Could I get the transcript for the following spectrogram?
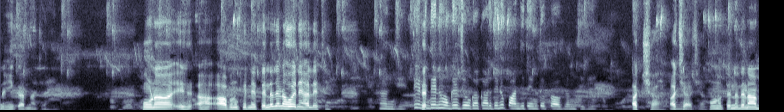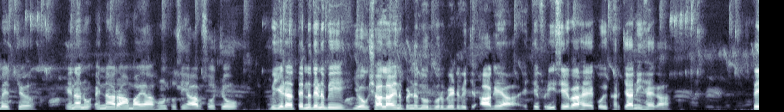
ਨਹੀਂ ਕਰਨਾ ਚਾਹੀਦਾ। ਹੁਣ ਆਪ ਨੂੰ ਕਿੰਨੇ ਤਿੰਨ ਦਿਨ ਹੋਏ ਨੇ ਹਾਲੇ ਇੱਥੇ? ਹਾਂਜੀ ਤੇ- ਤਿੰਨ ਦਿਨ ਹੋ ਗਏ ਯੋਗਾ ਕਰਦੇ ਨੂੰ 5 ਦਿਨ ਤੋਂ ਪ੍ਰੋਬਲਮ ਸੀਗੀ। ਅੱਛਾ ਅੱਛਾ ਅੱਛਾ। ਹੁਣ ਤਿੰਨ ਦਿਨਾਂ ਵਿੱਚ ਇਹਨਾਂ ਨੂੰ ਇੰਨਾ ਆਰਾਮ ਆਇਆ। ਹੁਣ ਤੁਸੀਂ ਆਪ ਸੋਚੋ ਵੀ ਜਿਹੜਾ ਤਿੰਨ ਦਿਨ ਵੀ ਯੋਗਸ਼ਾਲਾ ਇਨ ਪਿੰਡ ਨੂਰਪੁਰ ਬੇਟ ਵਿੱਚ ਆ ਗਿਆ, ਇੱਥੇ ਫ੍ਰੀ ਸੇਵਾ ਹੈ, ਕੋਈ ਖਰਚਾ ਨਹੀਂ ਹੈਗਾ ਤੇ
